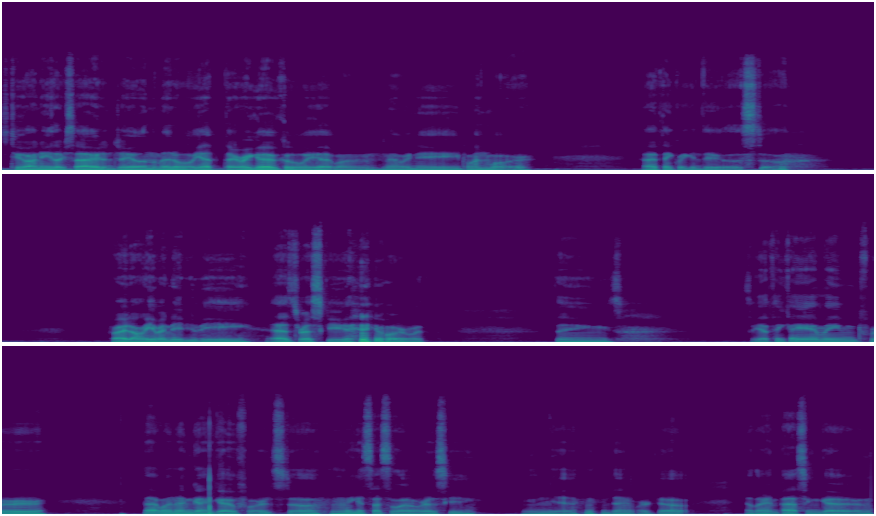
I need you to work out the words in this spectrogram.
It's two on either side and jail in the middle. Yep, there we go. Cool, we hit one. Now we need one more. I think we can do this still. Probably don't even need to be as risky anymore with things. See, I think I am aimed for that one, I'm gonna go for it still. I guess that's a little risky. And yeah, it didn't work out. Other than pass and go.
